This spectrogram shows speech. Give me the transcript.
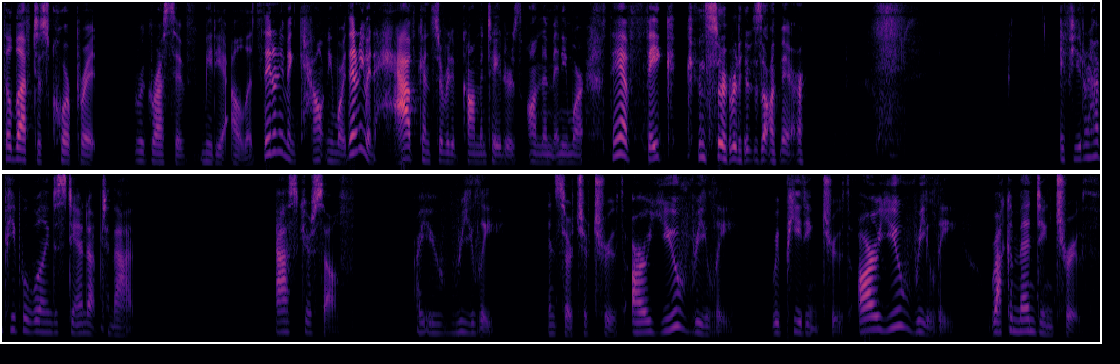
the leftist corporate regressive media outlets. They don't even count anymore. They don't even have conservative commentators on them anymore. They have fake conservatives on there. If you don't have people willing to stand up to that, ask yourself are you really in search of truth? Are you really repeating truth? Are you really recommending truth?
